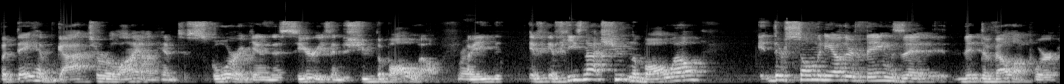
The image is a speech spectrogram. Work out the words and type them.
but they have got to rely on him to score again this series and to shoot the ball well. I mean, if if he's not shooting the ball well, it- there's so many other things that that develop where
